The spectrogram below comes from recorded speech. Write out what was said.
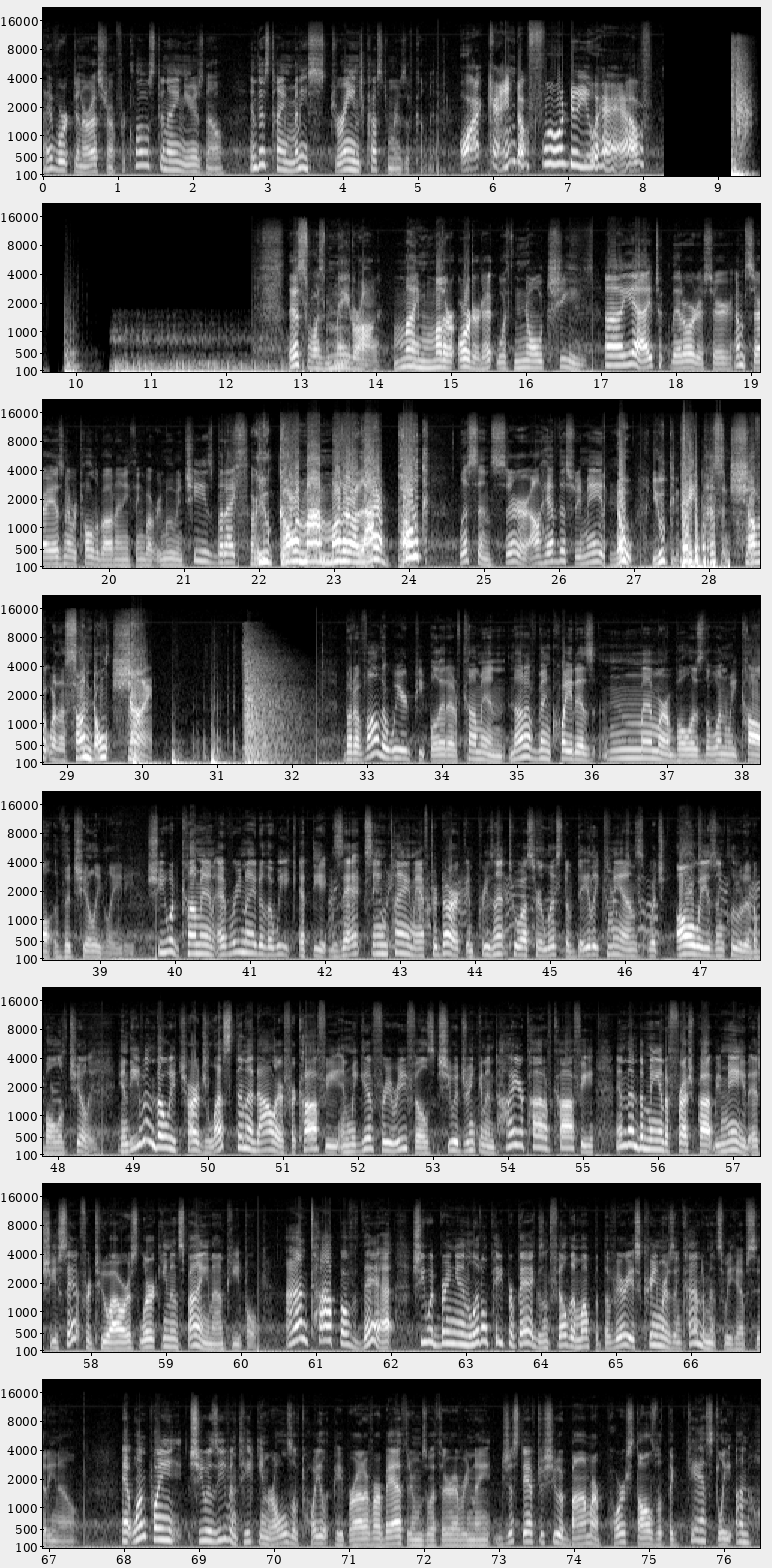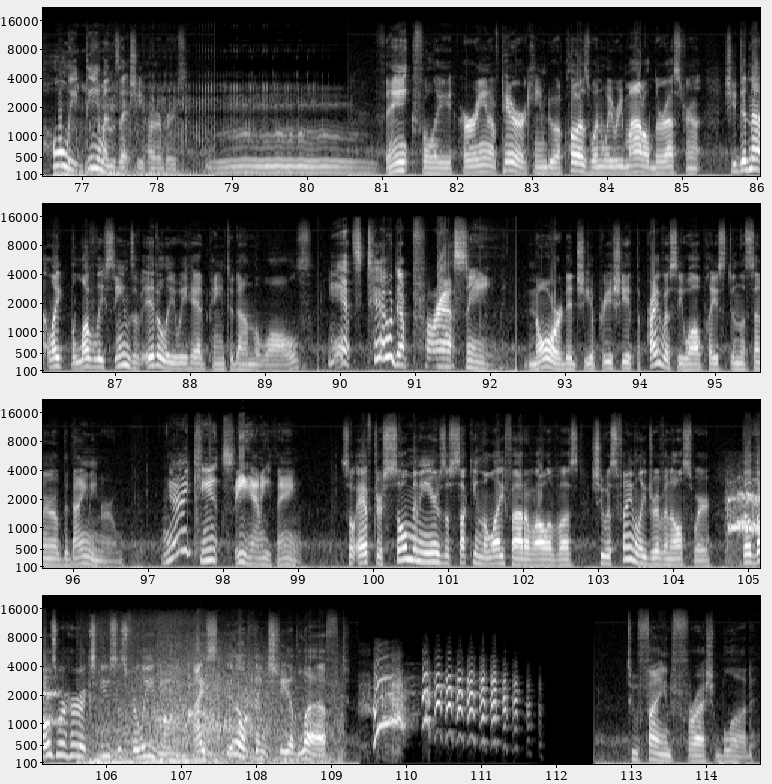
I have worked in a restaurant for close to nine years now, and this time many strange customers have come in. What kind of food do you have? This was made wrong. My mother ordered it with no cheese. Uh, yeah, I took that order, sir. I'm sorry, I was never told about anything about removing cheese, but I. Are you calling my mother a liar, punk? Listen, sir, I'll have this remade. No, you can take this and shove it where the sun don't shine. But of all the weird people that have come in, none have been quite as memorable as the one we call the Chili Lady. She would come in every night of the week at the exact same time after dark and present to us her list of daily commands, which always included a bowl of chili. And even though we charge less than a dollar for coffee and we give free refills, she would drink an entire pot of coffee and then demand a fresh pot be made as she sat for two hours lurking and spying on people. On top of that, she would bring in little paper bags and fill them up with the various creamers and condiments we have sitting out. At one point, she was even taking rolls of toilet paper out of our bathrooms with her every night, just after she would bomb our poor stalls with the ghastly, unholy demons that she harbors. Thankfully, her reign of terror came to a close when we remodeled the restaurant. She did not like the lovely scenes of Italy we had painted on the walls. It's too depressing. Nor did she appreciate the privacy wall placed in the center of the dining room. I can't see anything. So after so many years of sucking the life out of all of us, she was finally driven elsewhere. Though those were her excuses for leaving, I still think she had left to find fresh blood.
